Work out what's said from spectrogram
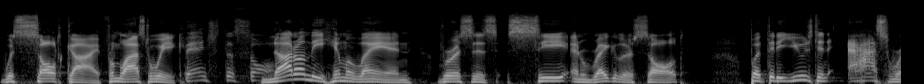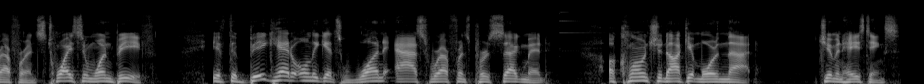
with Salt Guy from last week. Bench the salt. Not on the Himalayan versus sea and regular salt, but that he used an ass reference twice in one beef. If the big head only gets one ass reference per segment, a clone should not get more than that. Jim and Hastings.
